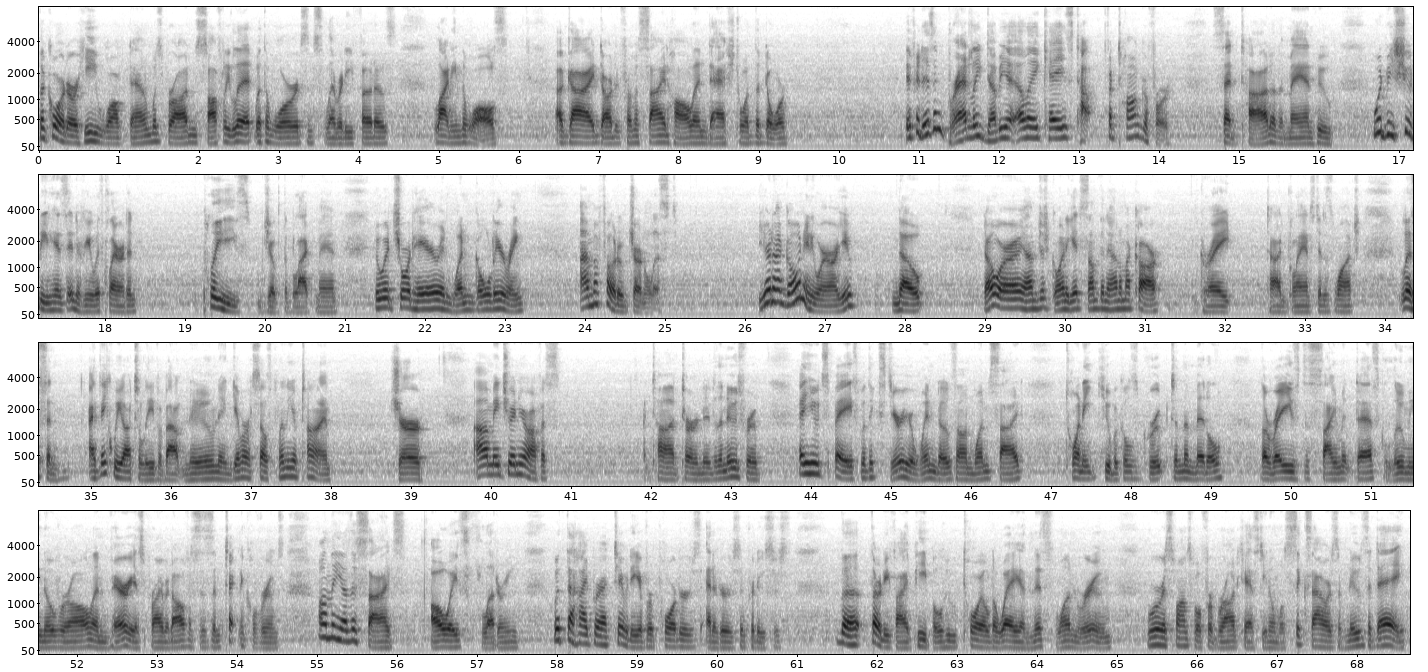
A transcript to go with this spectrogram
The corridor he walked down was broad and softly lit with awards and celebrity photos lining the walls. A guy darted from a side hall and dashed toward the door. If it isn't Bradley WLAK's top photographer, said Todd of the man who would be shooting his interview with Clarendon. Please, joked the black man, who had short hair and one gold earring. I'm a photojournalist. You're not going anywhere, are you? No. Don't worry, I'm just going to get something out of my car. Great. Todd glanced at his watch. Listen, I think we ought to leave about noon and give ourselves plenty of time. Sure. I'll meet you in your office. Todd turned into the newsroom, a huge space with exterior windows on one side, twenty cubicles grouped in the middle, the raised assignment desk looming over all, and various private offices and technical rooms on the other sides, always fluttering with the hyperactivity of reporters, editors, and producers. The 35 people who toiled away in this one room were responsible for broadcasting almost 6 hours of news a day,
